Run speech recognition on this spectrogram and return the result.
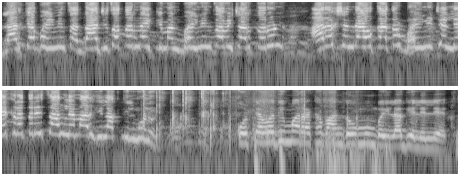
लाडक्या बहिणींचा दाजीचा तर नाही किमान बहिणींचा विचार करून आरक्षण द्यावं का? तर बहिणीचे लेकर तरी चांगले मार्गी लागतील म्हणून. कोट्यावधी मराठा बांधव मुंबईला गेलेले आहेत.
